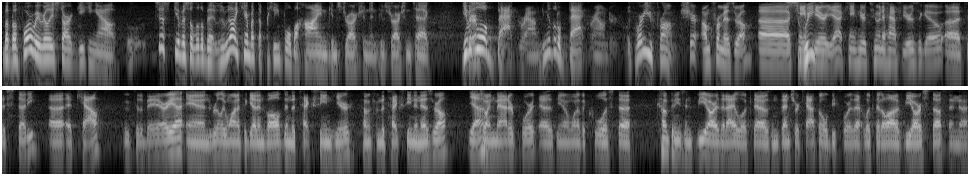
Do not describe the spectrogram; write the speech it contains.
But before we really start geeking out, just give us a little bit. We like hearing about the people behind construction and construction tech. Give us a little background. Give me a little backgrounder. Like, where are you from? Sure. I'm from Israel. Uh, came Sweet. here, yeah, came here two and a half years ago uh, to study uh, at Cal. Moved to the Bay Area and really wanted to get involved in the tech scene here. Coming from the tech scene in Israel, Yeah. joined Matterport as you know one of the coolest uh, companies in VR that I looked at. I was in venture capital before that. Looked at a lot of VR stuff and. Uh,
